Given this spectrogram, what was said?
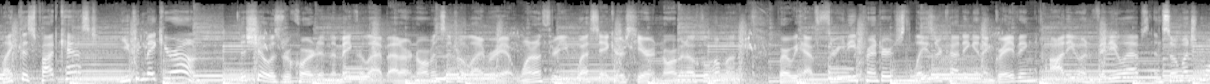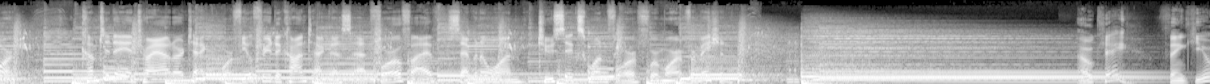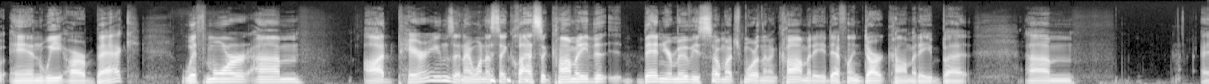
Like this podcast? You can make your own. This show is recorded in the Maker Lab at our Norman Central Library at 103 West Acres here in Norman, Oklahoma, where we have 3D printers, laser cutting and engraving, audio and video labs, and so much more. Come today and try out our tech, or feel free to contact us at 405 701 2614 for more information. Okay, thank you. And we are back with more um, odd pairings, and I want to say classic comedy. Ben, your movie is so much more than a comedy. Definitely dark comedy, but um,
